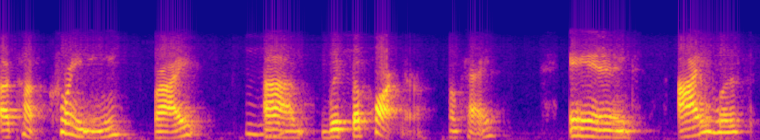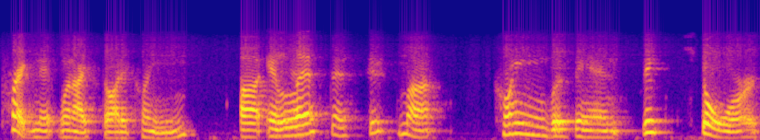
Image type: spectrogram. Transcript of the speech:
a Creme, right, Mhm. um, with a partner, okay? and I was pregnant when I started Creme. Uh, in less than six months, Creme was in six stores,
